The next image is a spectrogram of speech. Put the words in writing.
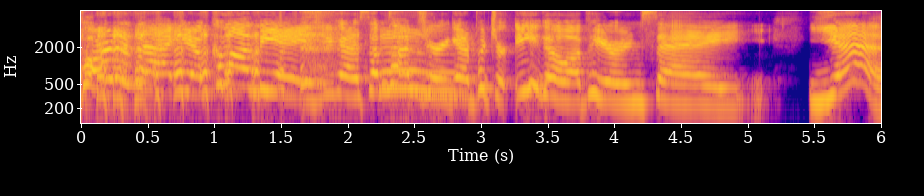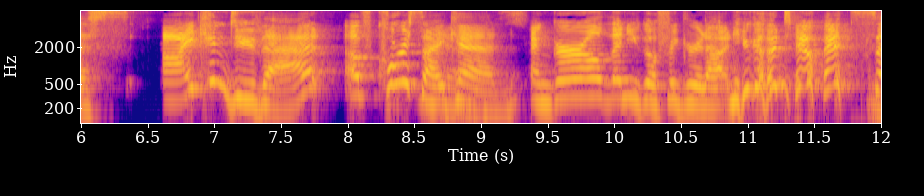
part of that, you know, come on, VAs. You gotta sometimes you're you gotta put your ego up here and say, Yes, I can do that. Of course I yes. can. And girl, then you go figure it out and you go do it. So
